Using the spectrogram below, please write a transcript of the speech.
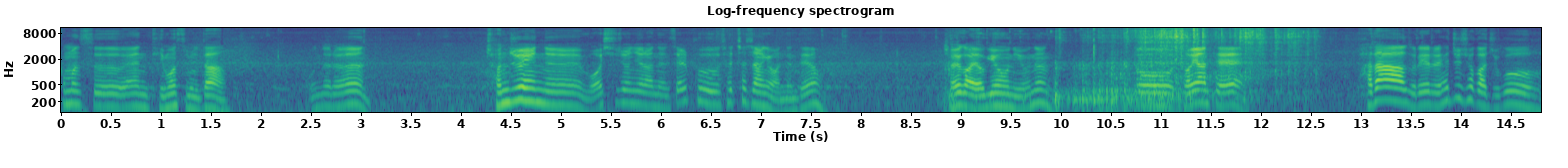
다크먼스 앤 디먼스입니다. 오늘은 전주에 있는 워시존이라는 셀프 세차장에 왔는데요. 저희가 여기 온 이유는 또 저희한테 바닥 의뢰를 해주셔가지고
